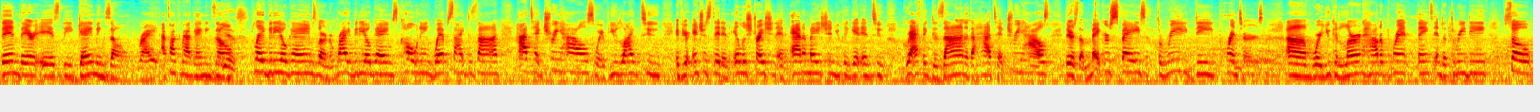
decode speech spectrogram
Then there is the gaming zone, right? I talked about gaming zone. Yes. Play video games, learn to write video games, coding, website design, high tech treehouse, where if you like to, if you're interested in illustration and animation, you can get into graphic design at the high tech treehouse. There's the makerspace, 3D printers, um, where you can learn how to print things into 3D. So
